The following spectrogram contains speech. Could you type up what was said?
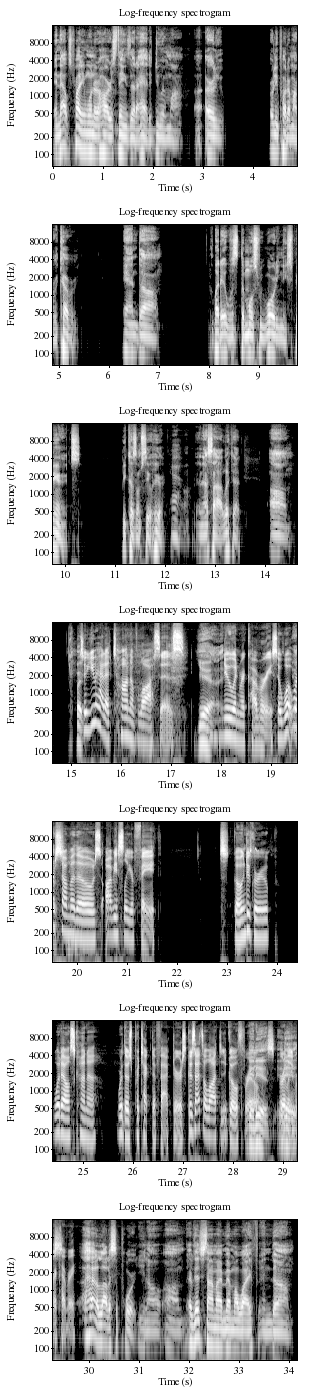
And that was probably one of the hardest things that I had to do in my uh, early, early part of my recovery. And um, but it was the most rewarding experience because I'm still here. Yeah. You know? And that's how I look at it. Um, but, so you had a ton of losses. Yeah. New in recovery. So what yes. were some of those? Obviously your faith, going to group. What else kind of were those protective factors? Because that's a lot to go through. It is it early is. in recovery. I had a lot of support. You know, um, at this time I met my wife, and um,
